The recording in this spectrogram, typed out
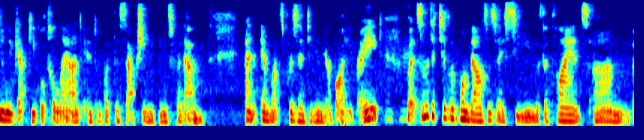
really get people to land into what this actually means for them and, and what's presenting in their body, right? Mhm. But some of the typical imbalances I see with the clients um,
